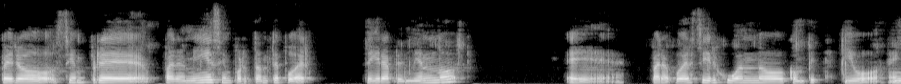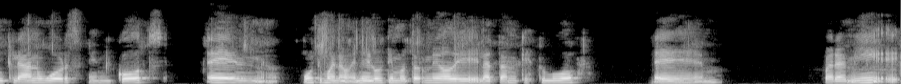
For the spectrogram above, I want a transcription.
pero siempre para mí es importante poder seguir aprendiendo eh, para poder seguir jugando competitivo en Clan Wars, en COTS, en, bueno, en el último torneo de la TAM que estuvo. Eh, para mí, eh,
